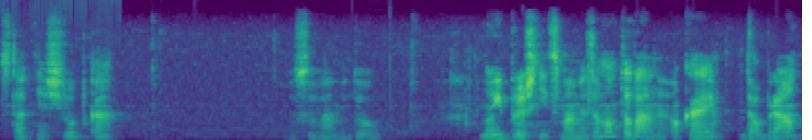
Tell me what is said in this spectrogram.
Ostatnia śrubka. Usuwamy dół. No i prysznic mamy zamontowany. Ok, dobra.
